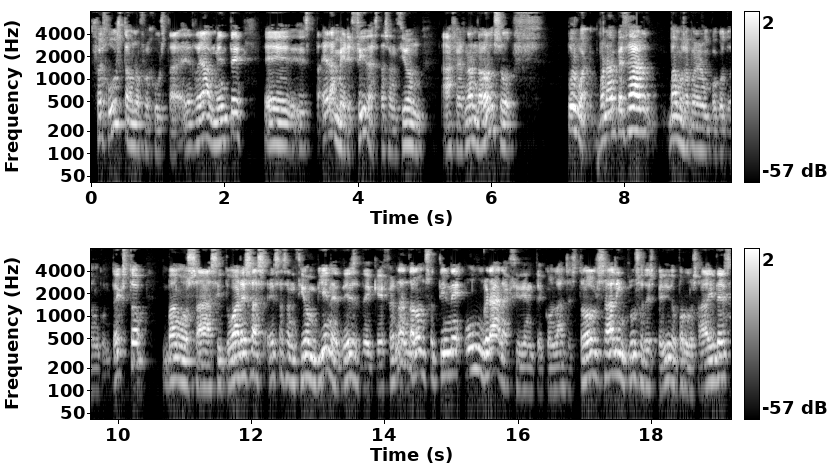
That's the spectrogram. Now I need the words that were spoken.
¿Fue justa o no fue justa? Eh, realmente eh, era merecida esta sanción a Fernando Alonso. Pues bueno, para empezar, vamos a poner un poco todo en contexto. Vamos a situar esa sanción viene desde que Fernando Alonso tiene un gran accidente con Lance Stroll, sale incluso despedido por los aires,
